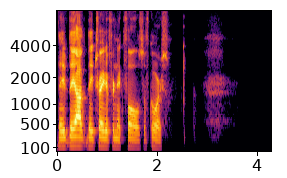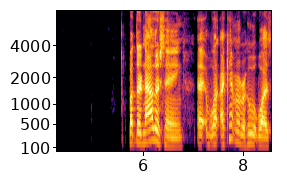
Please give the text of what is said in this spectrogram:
They they they traded for Nick Foles, of course. But they're now they're saying uh, what I can't remember who it was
